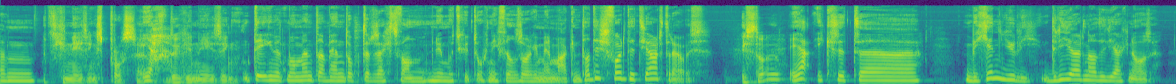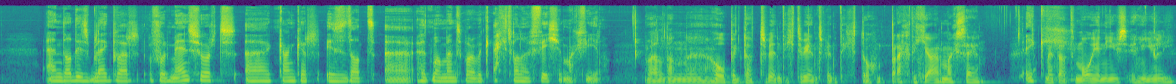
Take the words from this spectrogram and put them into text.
Um, het genezingsproces, ja, de genezing. Tegen het moment dat mijn dokter zegt van nu moet je toch niet veel zorgen meer maken. Dat is voor dit jaar trouwens. Is dat? Ja, ik zit... Uh, begin juli, drie jaar na de diagnose. En dat is blijkbaar voor mijn soort uh, kanker is dat uh, het moment waarop ik echt wel een feestje mag vieren. Wel, dan uh, hoop ik dat 2022 toch een prachtig jaar mag zijn. Ik, met dat mooie nieuws in juli.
